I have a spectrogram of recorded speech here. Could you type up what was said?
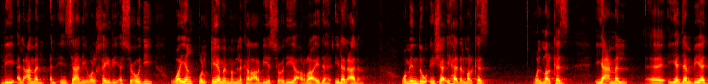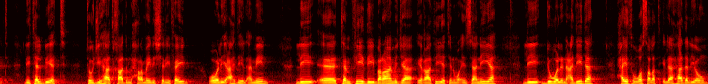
للعمل الإنساني والخيري السعودي وينقل قيم المملكة العربية السعودية الرائدة إلى العالم. ومنذ إنشاء هذا المركز والمركز يعمل يدا بيد لتلبية توجيهات خادم الحرمين الشريفين وولي عهده الأمين لتنفيذ برامج إغاثية وإنسانية لدول عديدة حيث وصلت إلى هذا اليوم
